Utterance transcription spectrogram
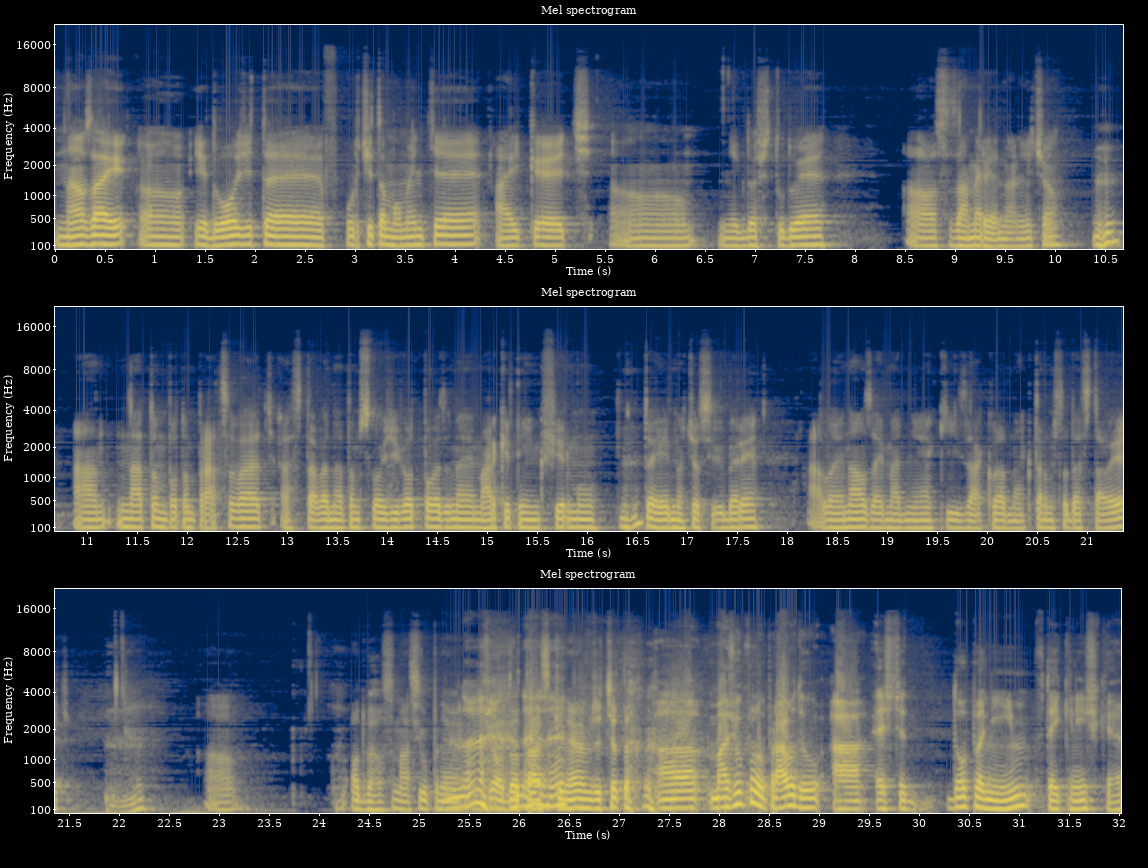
naozaj uh, je dôležité v určitom momente, aj keď uh, niekto študuje, uh, sa zameriať na niečo uh-huh. A na tom potom pracovať a stavať na tom svoj život, povedzme marketing, firmu, uh-huh. to je jedno, čo si vyberie, ale naozaj mať nejaký základ, na ktorom sa dá stavať. Uh-huh. A odbehol som asi úplne no, od otázky, ne, ne. neviem, že čo to... Uh, máš úplnú pravdu a ešte doplním v tej knižke,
